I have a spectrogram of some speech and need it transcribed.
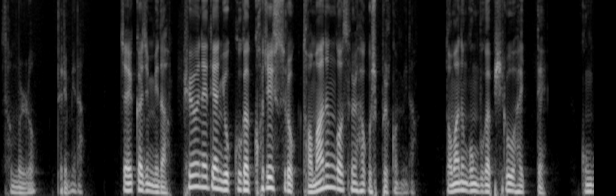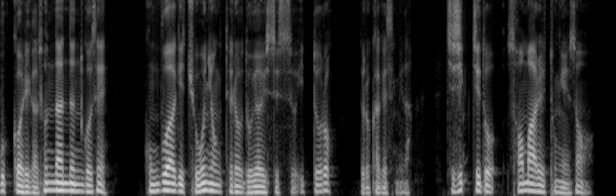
선물로 드립니다. 자, 여기까지입니다. 표현에 대한 욕구가 커질수록 더 많은 것을 하고 싶을 겁니다. 더 많은 공부가 필요할 때 공부거리가 손 닿는 곳에 공부하기 좋은 형태로 놓여 있을 수 있도록 노력하겠습니다. 지식지도 서마를 통해서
